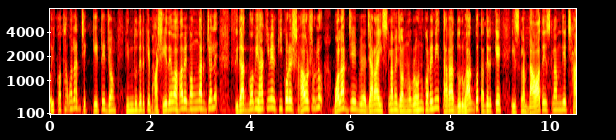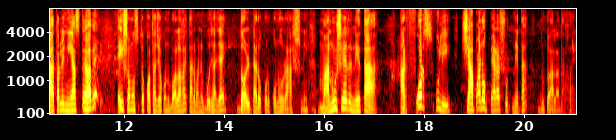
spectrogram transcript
ওই কথা বলার যে কেটে জং, হিন্দুদেরকে ভাসিয়ে দেওয়া হবে গঙ্গার জলে, ফিরাদ ববি হাকিমের কি করে সাহস হলো বলার যে, যারা ইসলামে জন্মগ্রহণ করেনি, তারা দুর্ভাগ্য, তাদেরকে ইসলাম, দাওয়াতে ইসলাম দিয়ে ছায়াতলে নিয়ে আসতে হবে। এই সমস্ত কথা যখন বলা হয়, তার মানে বোঝা যায় দলটার ওপর কোনো হ্রাস নেই। মানুষের নেতা আর ফোর্সফুলি চাপানো প্যারাশুট নেতা দুটো আলাদা হয়।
